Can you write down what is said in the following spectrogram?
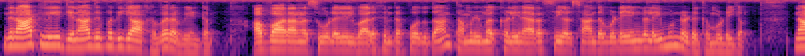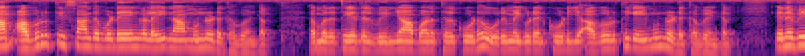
இந்த நாட்டிலேயே ஜனாதிபதியாக வர வேண்டும். அவ்வாறான சூழலில் வருகின்ற போதுதான் தமிழ் மக்களின் அரசியல் சார்ந்த விடயங்களை முன்னெடுக்க முடியும். நாம் அபிவிருத்தி சார்ந்த விடயங்களை நாம் முன்னெடுக்க வேண்டும். எமது தேர்தல் விஞ்ஞாபனத்தில் கூட உரிமையுடன் கூடிய அபிவிருத்தியை முன்னெடுக்க வேண்டும். எனவே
